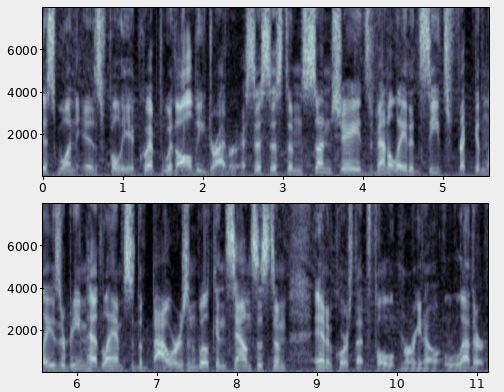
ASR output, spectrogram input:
This one is fully equipped with all the driver assist systems, sunshades, ventilated seats, frickin' laser beam headlamps, the Bowers and Wilkins sound system, and of course that full merino leather.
